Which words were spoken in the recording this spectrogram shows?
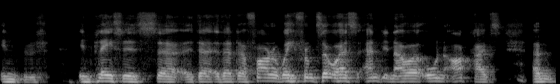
in in places uh, that, that, are far away from SOAS and in our own archives. Um,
